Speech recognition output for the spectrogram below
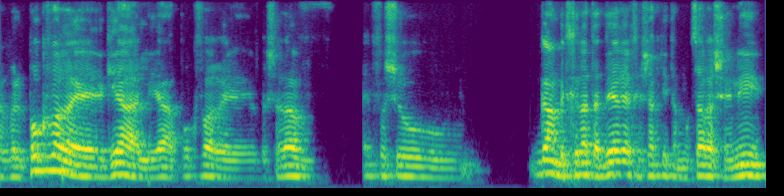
אבל פה כבר אה, הגיעה העלייה, פה כבר אה, בשלב איפשהו, גם בתחילת הדרך השקתי את המוצר השני,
